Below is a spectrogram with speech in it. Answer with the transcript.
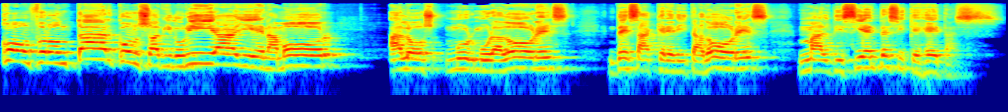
confrontar con sabiduría y en amor a los murmuradores, desacreditadores, maldicientes y quejetas.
